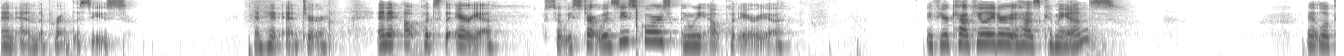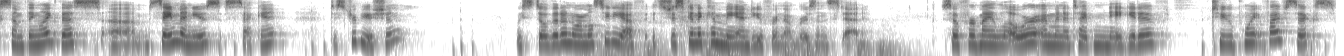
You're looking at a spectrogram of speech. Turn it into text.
and end the parentheses. And hit enter. And it outputs the area. So we start with z-scores and we output area. If your calculator has commands, it looks something like this. Um, same menus, second, distribution. We still go to normal CDF. It's just going to command you for numbers instead. So for my lower, I'm going to type negative 2.56.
